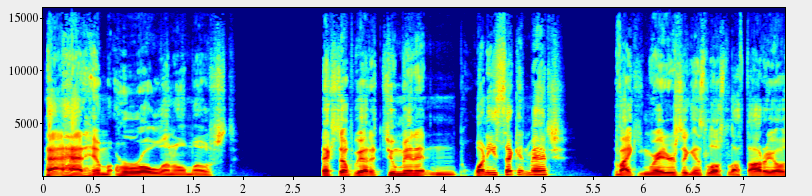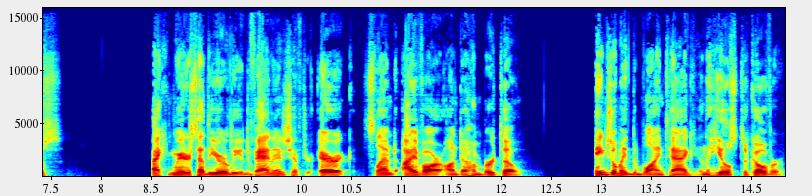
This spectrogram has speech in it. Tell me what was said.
Pat had him rolling almost. Next up, we had a two minute and 20 second match. The Viking Raiders against Los Lotharios. Viking Raiders had the early advantage after Eric slammed Ivar onto Humberto. Angel made the blind tag, and the heels took over.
